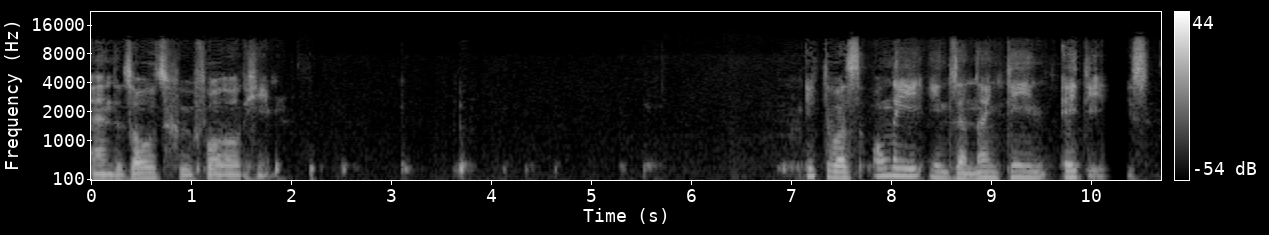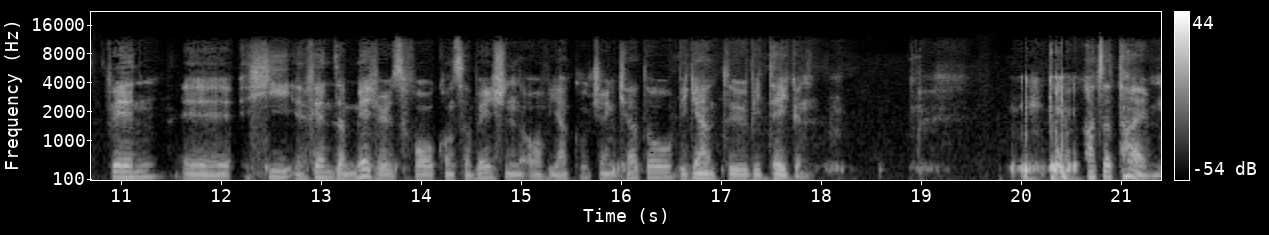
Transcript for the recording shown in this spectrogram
and those who followed him. It was only in the 1980s when he, when the measures for conservation of Yakutian cattle began to be taken. At the time,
